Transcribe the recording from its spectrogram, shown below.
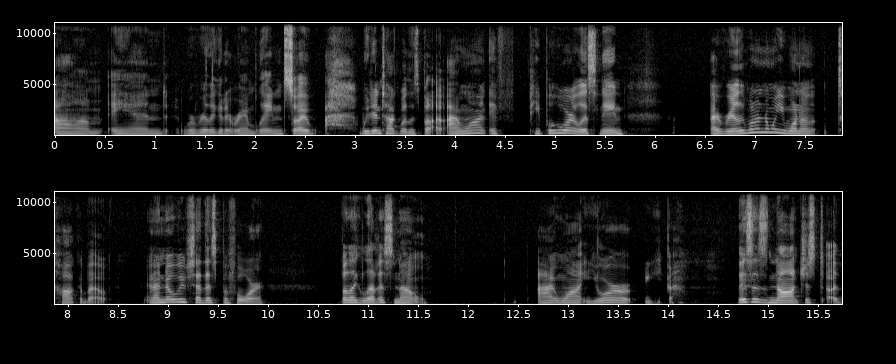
um, and we're really good at rambling. So I, we didn't talk about this, but I want if people who are listening, I really want to know what you want to talk about. And I know we've said this before, but like, let us know. I want your. This is not just a,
